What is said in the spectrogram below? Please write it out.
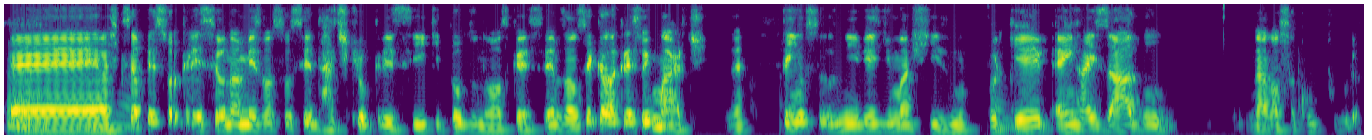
É, acho que se a pessoa cresceu na mesma sociedade que eu cresci, que todos nós crescemos, a não ser que ela cresceu em Marte, né? Tem os seus níveis de machismo, porque é enraizado na nossa cultura.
